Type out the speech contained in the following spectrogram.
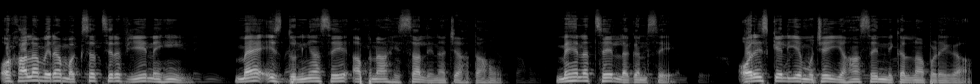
और खाला मेरा मकसद सिर्फ़ ये नहीं, मैं इस दुनिया से अपना हिस्सा लेना चाहता हूँ, मेहनत से, लगन से, और इसके लिए मुझे यहाँ से निकलना पड़ेगा।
